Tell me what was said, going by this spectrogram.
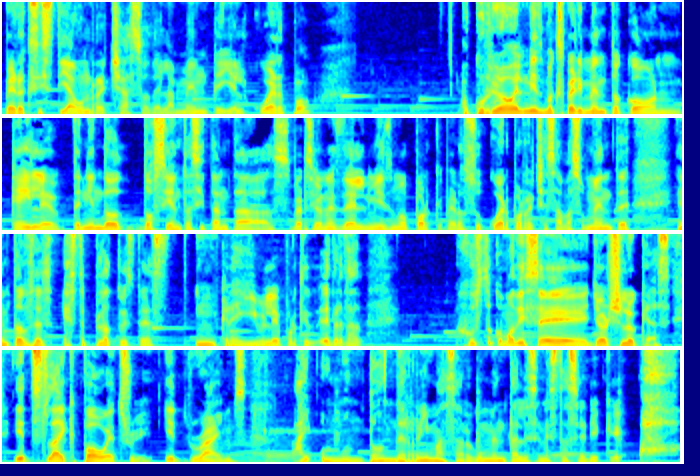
pero existía un rechazo de la mente y el cuerpo. Ocurrió el mismo experimento con Caleb, teniendo doscientas y tantas versiones de él mismo, porque, pero su cuerpo rechazaba su mente. Entonces, este plot twist es increíble, porque de verdad, justo como dice George Lucas, it's like poetry, it rhymes. Hay un montón de rimas argumentales en esta serie que... Ah,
